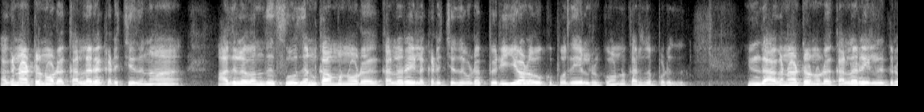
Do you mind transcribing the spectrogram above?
அகநாட்டனோட கல்லறை கிடைச்சதுன்னா அதில் வந்து சூதன் காமனோட கல்லறையில் கிடைச்சதை விட பெரிய அளவுக்கு புதையல் இருக்கும்னு கருதப்படுது. இந்த அகநாட்டனோட கல்லறையில் இருக்கிற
